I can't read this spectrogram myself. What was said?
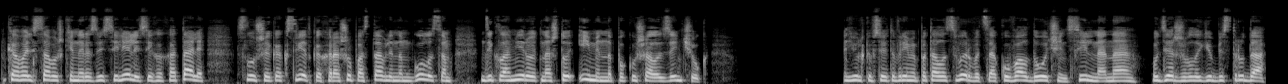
Коваль с Савушкиной развеселились и хохотали, слушая, как Светка хорошо поставленным голосом декламирует, на что именно покушалась Зенчук. Юлька все это время пыталась вырваться, а кувалда очень сильно, она удерживала ее без труда.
